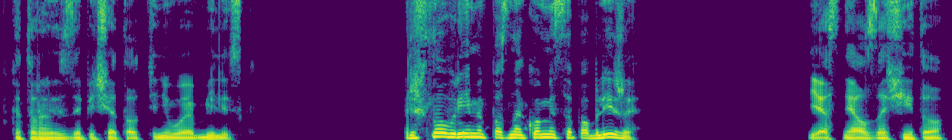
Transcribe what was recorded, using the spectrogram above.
в которую запечатал теневой обелиск. «Пришло время познакомиться поближе». Я снял защиту,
